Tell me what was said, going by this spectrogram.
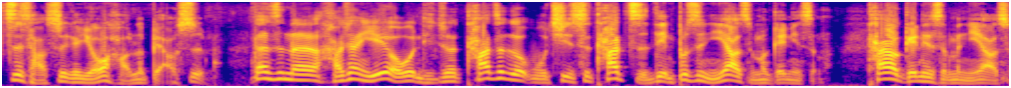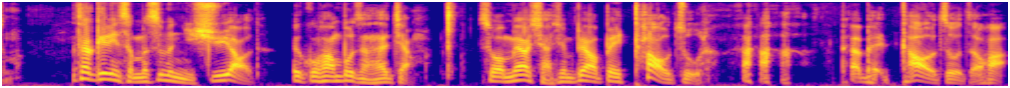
至少是一个友好的表示嘛。但是呢，好像也有问题，就是他这个武器是他指定，不是你要什么给你什么，他要给你什么你要什么，他给你什么是不是你需要的？国防部长才讲嘛，说我们要小心，不要被套住了，哈哈哈，不要被套住的话，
